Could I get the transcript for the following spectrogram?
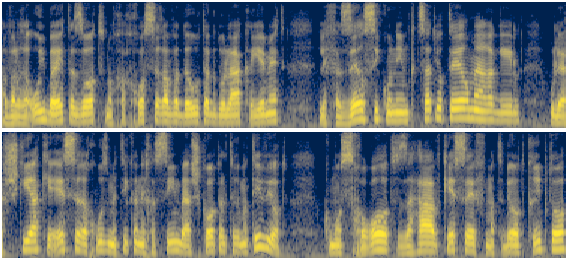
אבל ראוי בעת הזאת, נוכח חוסר הוודאות הגדולה הקיימת, לפזר סיכונים קצת יותר מהרגיל ולהשקיע כ-10% מתיק הנכסים בהשקעות אלטרנטיביות, כמו סחורות, זהב, כסף, מטבעות קריפטו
